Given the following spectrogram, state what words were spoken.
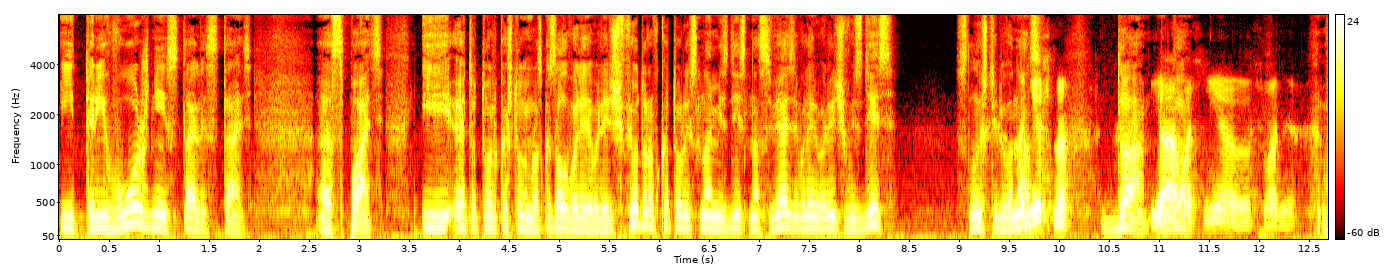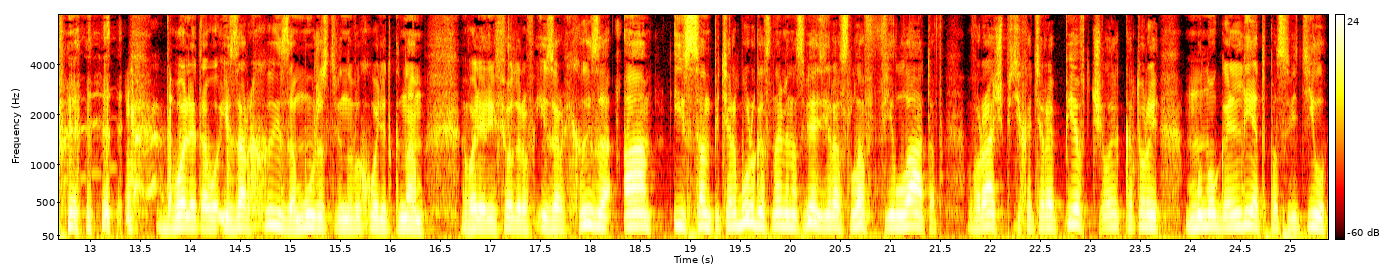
и тревожнее стали стать э, спать. И это только что нам рассказал Валерий Валерьевич Федоров, который с нами здесь на связи. Валерий Валерьевич, вы здесь? Слышите ли вы нас? Конечно. Да. Я да. во сне с вами. Более того, из Архиза мужественно выходит к нам Валерий Федоров из Архиза, а из Санкт-Петербурга с нами на связи Ярослав Филатов, врач-психотерапевт, человек, который много лет посвятил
